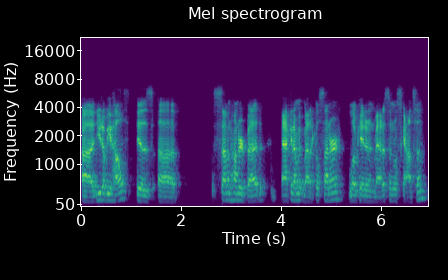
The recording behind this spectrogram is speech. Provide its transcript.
Uh, UW Health is a 700 bed academic medical center located in Madison, Wisconsin.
